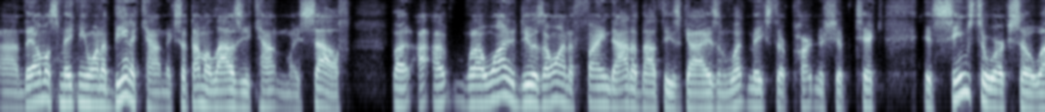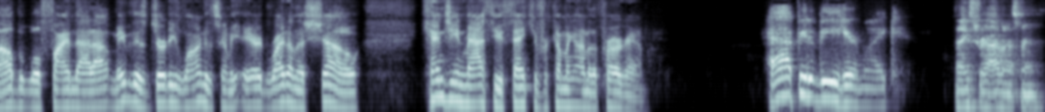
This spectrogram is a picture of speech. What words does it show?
Um, they almost make me want to be an accountant, except I'm a lousy accountant myself. But I, I, what I want to do is I want to find out about these guys and what makes their partnership tick. It seems to work so well, but we'll find that out. Maybe there's dirty laundry that's going to be aired right on the show. Kenji and Matthew, thank you for coming onto the program. Happy to be here, Mike. Thanks for having us, man.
